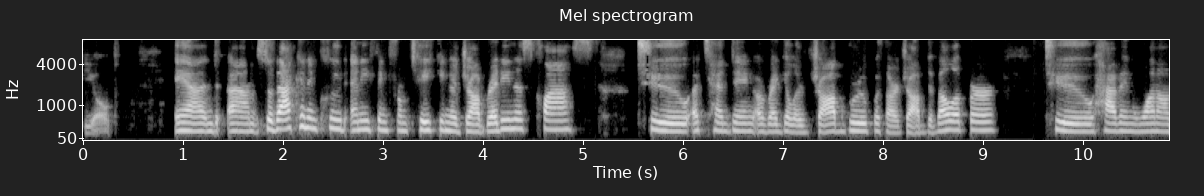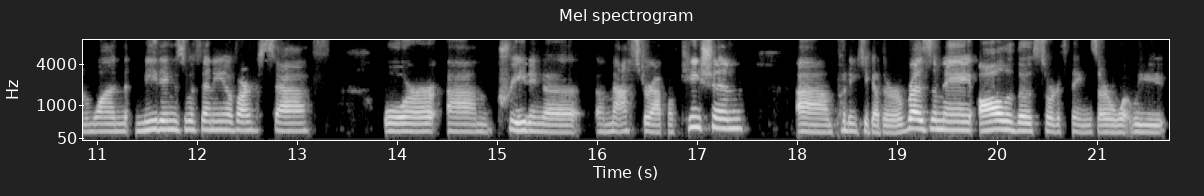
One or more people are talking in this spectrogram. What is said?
field. And um, so that can include anything from taking a job readiness class to attending a regular job group with our job developer, to having one-on-one meetings with any of our staff, or um, creating a, a master application um, putting together a resume, all of those sort of things are what we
